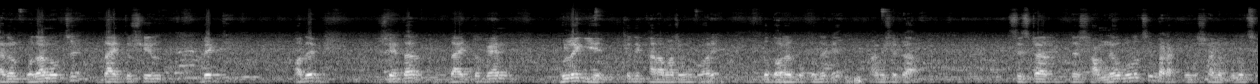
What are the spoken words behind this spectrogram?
একজন প্রধান হচ্ছে দায়িত্বশীল ব্যক্তি। অতএব সে তার দায়িত্ব জ্ঞান ভুলে গিয়ে যদি খারাপ আচরণ করে, তো দলের পক্ষ থেকে আমি সেটা সিস্টারদের সামনেও বলেছি বা ডাক্তারদের সামনে বলেছি।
